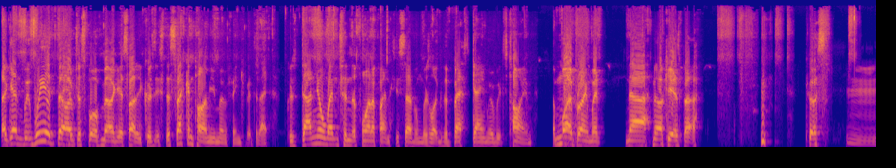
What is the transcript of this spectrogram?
again, weird that I've just thought of Metal Gear Solid because it's the second time you remember thinking of it today. Because Daniel mentioned that Final Fantasy VII was like the best game of its time, and my brain went, "Nah, Metal Gear's better." 'Cause- Hmm.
